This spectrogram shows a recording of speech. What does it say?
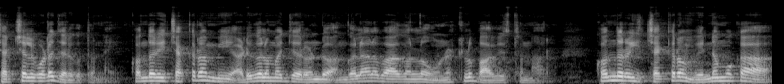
చర్చలు కూడా జరుగుతున్నాయి. కొందరు ఈ చక్రం మీ అడుగుల మధ్య రెండు అంగుళాల భాగంలో ఉన్నట్లు భావిస్తున్నారు. కొందరు ఈ చక్రం వెన్నెముక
